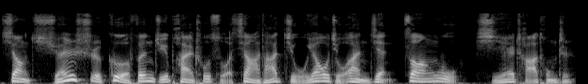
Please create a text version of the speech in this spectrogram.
向全市各分局派出所下达“九幺九”案件赃物协查通知。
